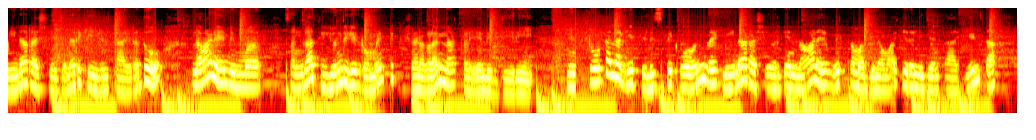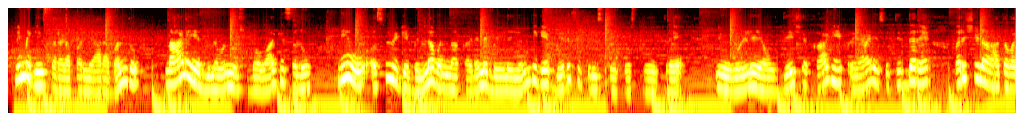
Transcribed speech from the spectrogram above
ಮೀನರಾಶಿಯ ಜನರಿಗೆ ಹೇಳ್ತಾ ಇರೋದು, ನಾಳೆ ನಿಮ್ಮ ಸಂಗಾತಿಯೊಂದಿಗೆ ರೊಮ್ಯಾಂಟಿಕ್ ಕ್ಷಣಗಳನ್ನು ಕಳೆಯಲಿದ್ದೀರಿ. ನಿಮ್ಮ ಟೋಟಲ್ ಆಗಿ ತಿಳಿಸ್ಬೇಕು ಅಂದರೆ ಮೀನರಾಶಿಯವರಿಗೆ ನಾಳೆ ಉತ್ತಮ ದಿನವಾಗಿರಲಿದೆ ಅಂತ ಹೇಳ್ತಾ ನಿಮಗೆ ಸರಳ ಪರಿಹಾರ ಬಂದು, ನಾಳೆಯ ದಿನವನ್ನು ಶುಭವಾಗಿಸಲು ನೀವು ಹಸುವಿಗೆ ಬೆಲ್ಲವನ್ನು ಕಡಲೆಬೇಳೆಯೊಂದಿಗೆ ಬೆರೆಸಿ ತಿಳಿಸಬೇಕು ಸ್ನೇಹಿತರೆ. ನೀವು ಒಳ್ಳೆಯ ಉದ್ದೇಶಕ್ಕಾಗಿ ಪ್ರಯಾಣಿಸುತ್ತಿದ್ದರೆ ಅರಿಶಿಣ ಅಥವಾ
